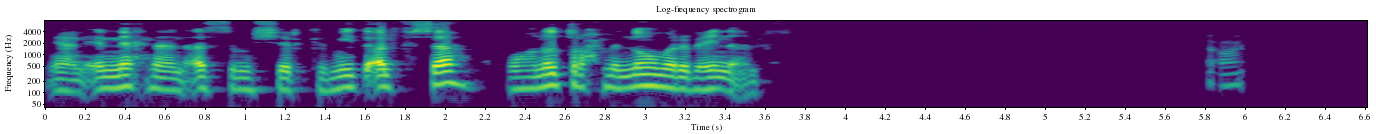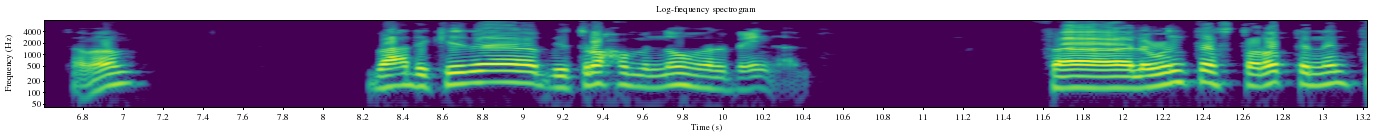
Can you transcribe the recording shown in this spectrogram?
يعني إن إحنا هنقسّم الشركة 100.000 سهم وهنطرح منهم 40.000. تمام. بعد كده بيطرحوا منهم 40.000. فلو أنت افترضت إن أنت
